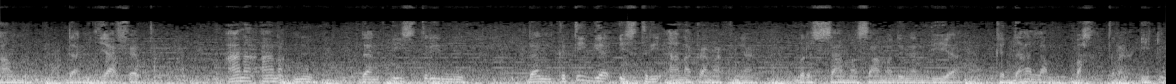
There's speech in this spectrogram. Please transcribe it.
Ham, dan Yafet, anak-anak Nuh dan istri Nuh, dan ketiga istri anak-anaknya bersama-sama dengan dia ke dalam bahtera itu.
